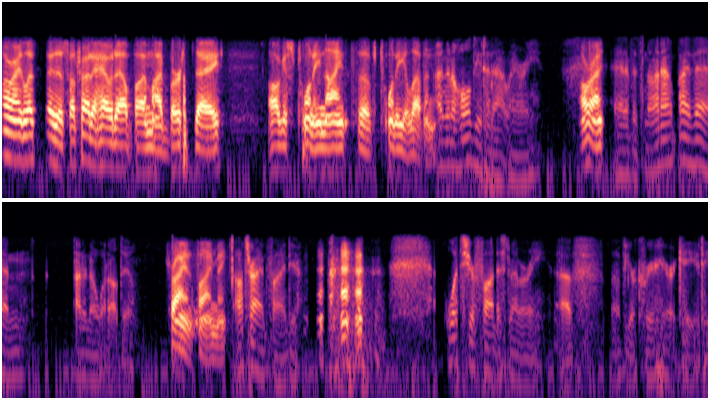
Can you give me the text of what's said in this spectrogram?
All right, let's say this. I'll try to have it out by my birthday, August 29th of 2011. I'm going to hold you to that, Larry. All right. And if it's not out by then, I don't know what I'll do. Try and find me. I'll try and find you. What's your fondest memory of of your career here at KUT?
